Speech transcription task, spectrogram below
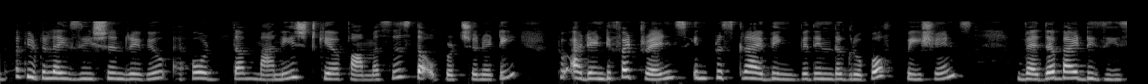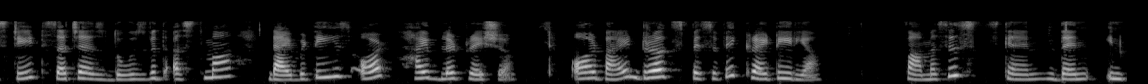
Drug utilization review affords the managed care pharmacist the opportunity to identify trends in prescribing within the group of patients, whether by disease state such as those with asthma, diabetes, or high blood pressure, or by drug specific criteria. Pharmacists can then, in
